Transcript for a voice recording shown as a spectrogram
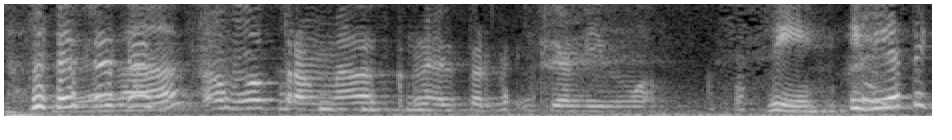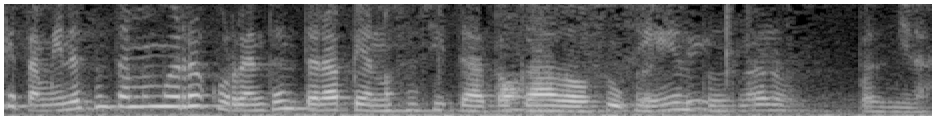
Ya sé, ¿verdad? Estamos traumadas con el perfeccionismo. Sí, y fíjate que también es un tema muy recurrente en terapia, no sé si te ha oh, tocado, sí, entonces, pues mira,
